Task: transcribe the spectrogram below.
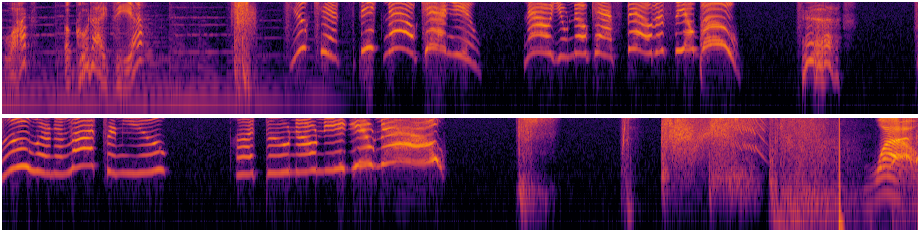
What? A good idea? You can't speak now, can you? Now you know can't spell to seal Buu! Buu learn a lot from you. But Buu no need you now! Wow.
